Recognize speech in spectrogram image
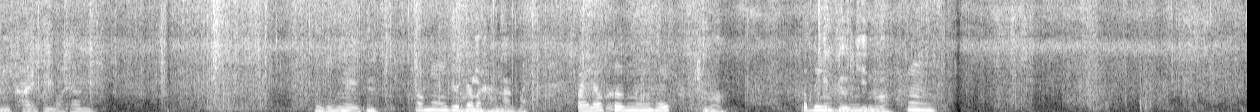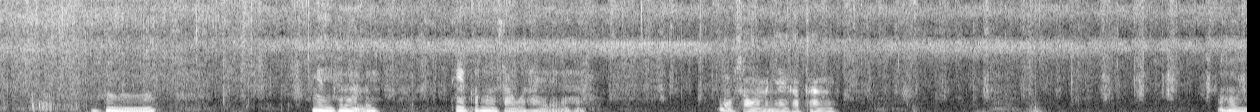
มีใครคนบอกแถวนี้ ก็ดอกใหญ่จังดอกใหญ่อยู่แต่มีว่าทำงานบ่ไปแล้วครึ่งนึงเฮ้ยบ่กระบิงนี่คือกินบ่อืมอื้อหือใหญ่ขนาดเลย เทียบกับมือสาวไทยเลยนะคะโอ้สองมันใหญ่ครับทางนี้อื้อหือ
